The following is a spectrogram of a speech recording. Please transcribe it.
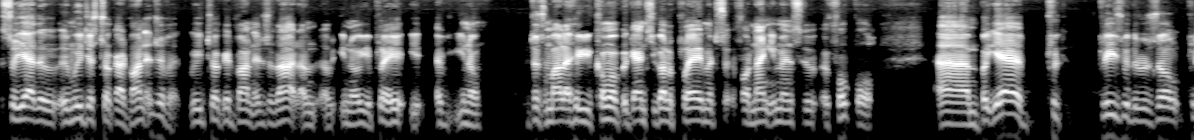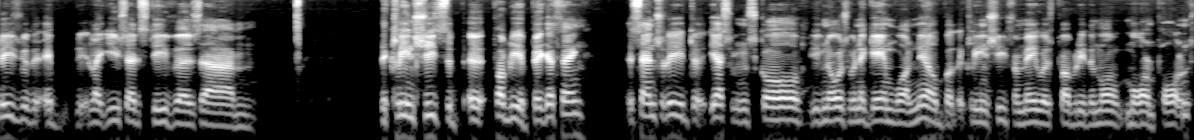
so yeah, the, and we just took advantage of it. We took advantage of that, and uh, you know, you play, you, uh, you know, it doesn't matter who you come up against. You got to play them for ninety minutes of, football. Um, but yeah, pl- pleased with the result. Pleased with it, like you said, Steve. As um, the clean sheets, uh, probably a bigger thing. Essentially, yes, we can score. You can always win a game one 0 but the clean sheet for me was probably the more more important.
